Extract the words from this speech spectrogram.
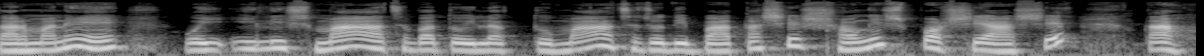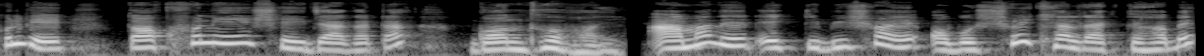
তার মানে ওই ইলিশ মাছ বা তৈলাক্ত মাছ যদি বাতাসের সংস্পর্শে আসে, তাহলে তখনই সেই জায়গাটা গন্ধ হয়। আমাদের একটি বিষয়ে অবশ্যই খেয়াল রাখতে হবে,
